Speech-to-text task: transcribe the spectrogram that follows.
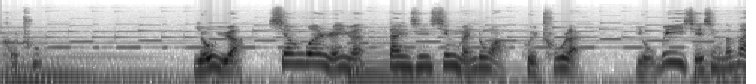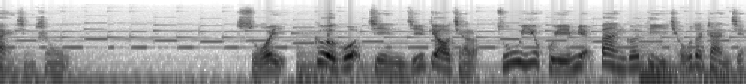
可出。由于啊，相关人员担心星门中啊会出来有威胁性的外星生物，所以各国紧急调遣了足以毁灭半个地球的战舰，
